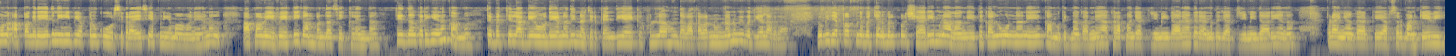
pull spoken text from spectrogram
ਹੁਣ ਆਪਾਂ ਕਦੇ ਇਹ ਤਾਂ ਨਹੀਂ ਸੀ ਵੀ ਆਪਾਂ ਨੂੰ ਕੋਰਸ ਕਰਵਾਏ ਸੀ ਆਪਣੀਆਂ ਮਾਵਾਂ ਨੇ ਹੈ ਨਾ ਆਪਾਂ ਵੇਖ ਵੇਖ ਕੇ ਹੀ ਕੰਮ ਬੰਦਾ ਸਿੱਖ ਲੈਂਦਾ ਅਤੇ ਇੱਦਾਂ ਕਰੀਏ ਨਾ ਕੰਮ ਅਤੇ ਬੱਚੇ ਲਾਗੇ ਆਉਂਦੇ, ਉਹਨਾਂ ਦੀ ਨਜ਼ਰ ਪੈਂਦੀ ਹੈ, ਇੱਕ ਖੁੱਲ੍ਹਾ ਹੁੰਦਾ ਵਾਤਾਵਰਨ, ਉਹਨਾਂ ਨੂੰ ਵੀ ਵਧੀਆ ਲੱਗਦਾ, ਕਿਉਂਕਿ ਜੇ ਆਪਾਂ ਆਪਣੇ ਬੱਚਿਆਂ ਨੂੰ ਬਿਲਕੁਲ ਸ਼ਹਿਰੀ ਬਣਾ ਲਾਂਗੇ ਅਤੇ ਕੱਲ੍ਹ ਨੂੰ ਉਹਨਾਂ ਨੇ ਕੰਮ ਕਿੱਦਾਂ ਕਰਨੇ ਆਖਰ ਆਪਾਂ ਜੱਟ ਜ਼ਿਮੀਂਦਾਰ ਹਾਂ ਅਤੇ ਰਹਿਣਾ ਤਾਂ ਜੱਟ ਜ਼ਿਮੀਂਦਾਰ ਹੀ ਆ ਨਾ, ਪੜ੍ਹਾਈਆਂ ਕਰਕੇ ਅਫਸਰ ਬਣ ਕੇ ਵੀ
